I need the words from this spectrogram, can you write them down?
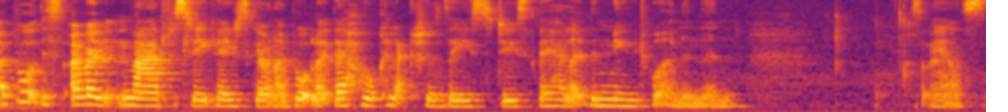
I bought this, I went mad for Sleek ages ago and I bought like their whole collections they used to do. So they had like the nude one and then something else.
